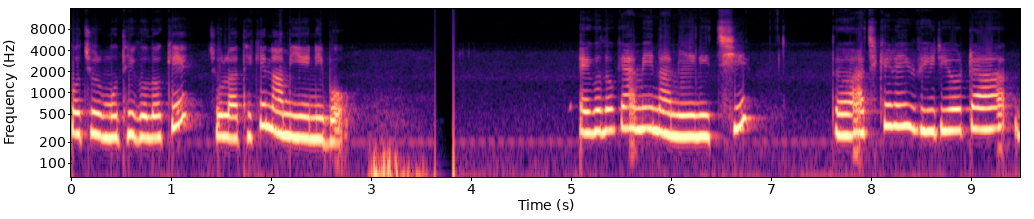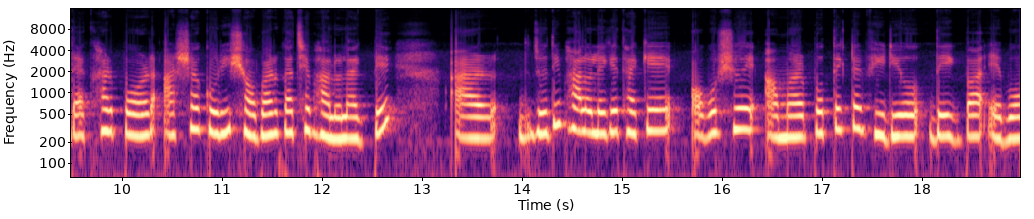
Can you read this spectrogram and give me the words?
কচুর মুথিগুলোকে চুলা থেকে নামিয়ে নিব। এগুলোকে আমি নামিয়ে নিচ্ছি। তো আজকের এই ভিডিওটা দেখার পর আশা করি সবার কাছে ভালো লাগবে। আর যদি ভালো লেগে থাকে, অবশ্যই আমার প্রত্যেকটা ভিডিও দেখবা এবং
